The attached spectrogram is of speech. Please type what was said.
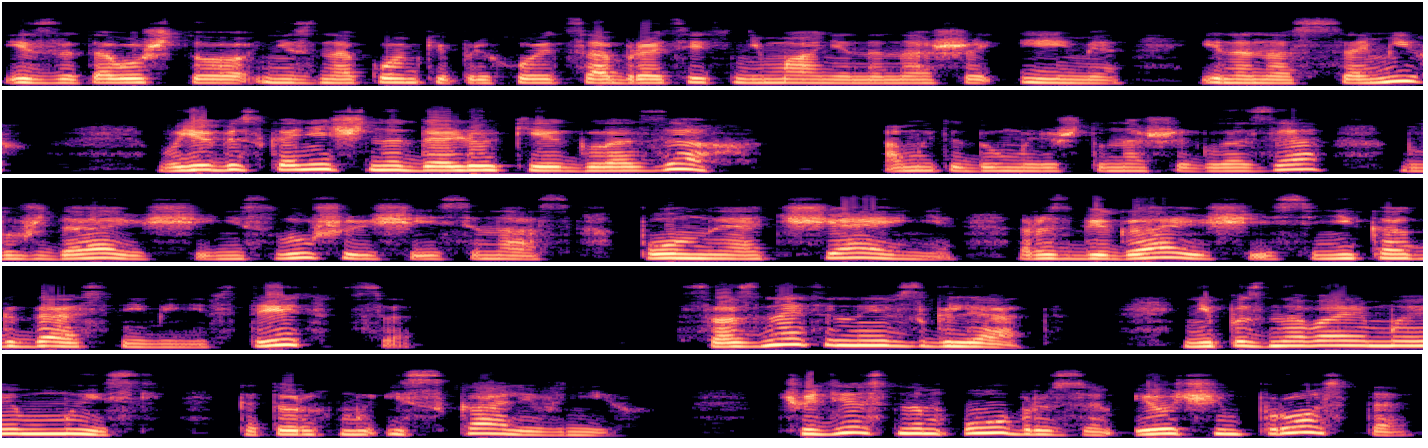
из-за того, что незнакомке приходится обратить внимание на наше имя и на нас самих, в ее бесконечно далеких глазах а мы-то думали, что наши глаза, блуждающие, не слушающиеся нас, полные отчаяния, разбегающиеся, никогда с ними не встретятся. Сознательный взгляд, непознаваемая мысль, которых мы искали в них, чудесным образом и очень просто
